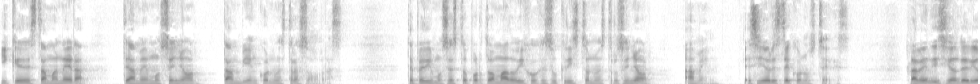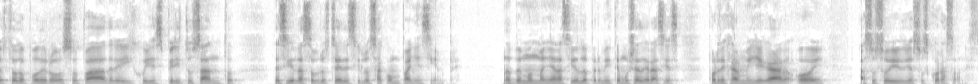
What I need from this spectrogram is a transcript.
y que de esta manera te amemos, Señor, también con nuestras obras. Te pedimos esto por tu amado Hijo Jesucristo nuestro Señor. Amén. El Señor esté con ustedes. La bendición de Dios Todopoderoso, Padre, Hijo y Espíritu Santo, descienda sobre ustedes y los acompañe siempre. Nos vemos mañana si Dios lo permite. Muchas gracias por dejarme llegar hoy a sus oídos y a sus corazones.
